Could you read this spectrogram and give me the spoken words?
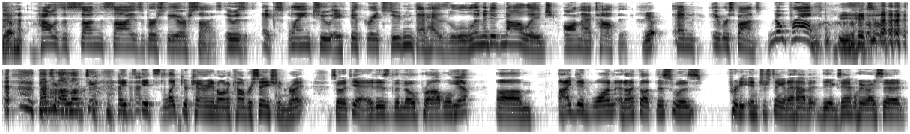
Yep. How is the sun size versus the earth size? It was explained to a fifth grade student that has limited knowledge on that topic. Yep. And it responds, no problem. That's what I love too. It's it's like you're carrying on a conversation, right? So it, yeah, it is the no problem. yep. Um, I did one, and I thought this was pretty interesting, and I have it. The example here. I said,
